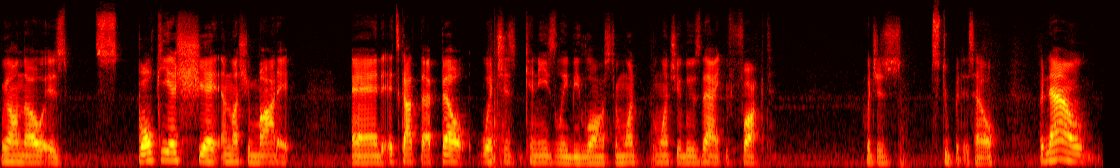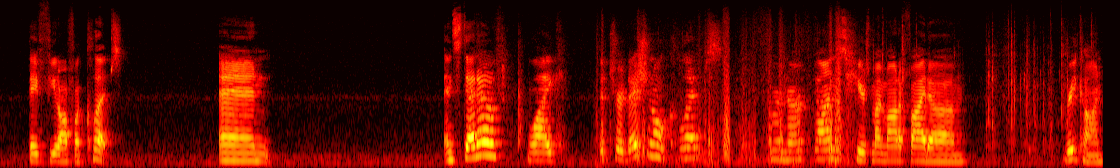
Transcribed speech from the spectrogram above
we all know is bulky as shit unless you mod it, and it's got that belt which is can easily be lost. And once once you lose that you're fucked. Which is stupid as hell. But now they feed off of clips. And instead of like the traditional clips for nerf guns here's my modified um, recon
